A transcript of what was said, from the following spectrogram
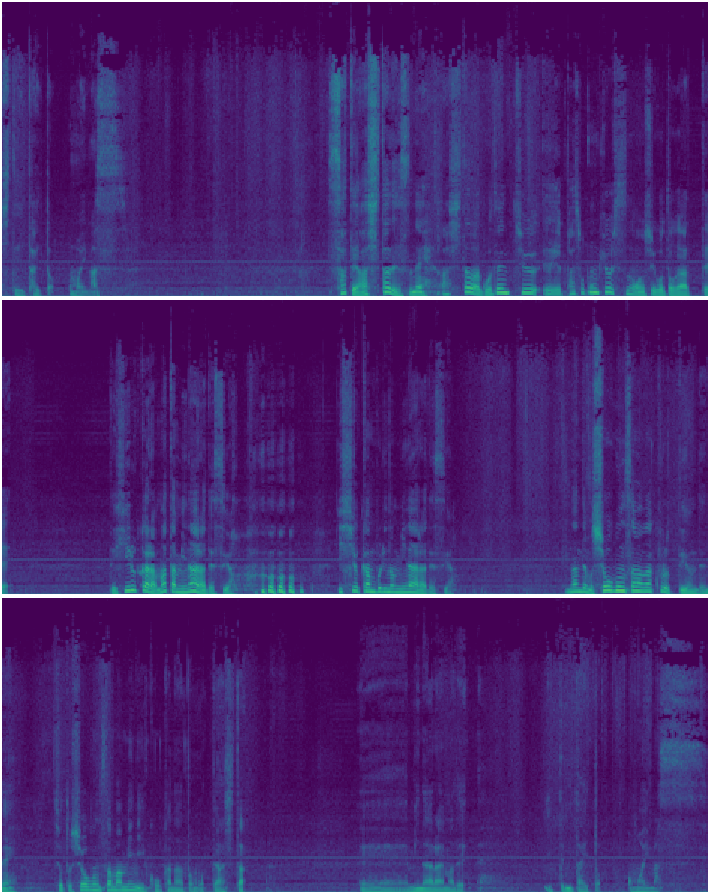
していたいと思います。さて明日ですね。明日は午前中、えー、パソコン教室のお仕事があってで昼からまたミナーラですよ。1週間ぶりのミナーラですよ。何でも将軍様が来るっていうんでねちょっと将軍様見に行こうかなと思って明日、えー、見習いまで行ってみたいと思います。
